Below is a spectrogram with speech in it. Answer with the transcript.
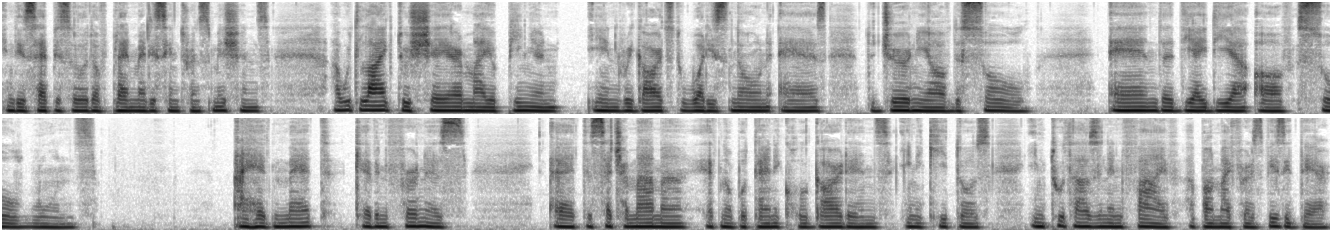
In this episode of Plant Medicine Transmissions, I would like to share my opinion in regards to what is known as the journey of the soul and the idea of soul wounds. I had met Kevin Furness at the Sachamama Ethnobotanical Gardens in Iquitos in 2005 upon my first visit there.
